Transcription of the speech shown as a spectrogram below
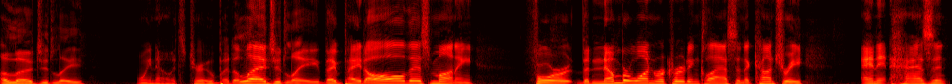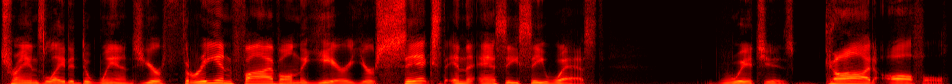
allegedly. We know it's true, but allegedly they paid all this money for the number 1 recruiting class in the country and it hasn't translated to wins. You're three and five on the year. You're sixth in the SEC West, which is god awful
